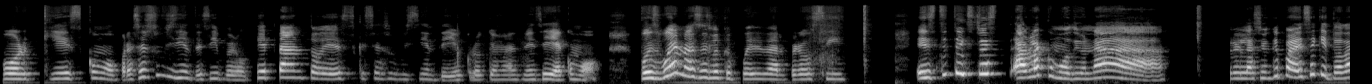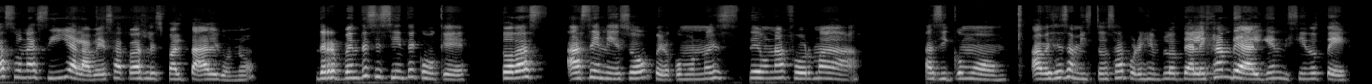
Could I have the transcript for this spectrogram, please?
Porque es como para ser suficiente, sí, pero ¿qué tanto es que sea suficiente? Yo creo que más bien sería como, pues bueno, eso es lo que puede dar, pero sí. Este texto habla como de una relación que parece que todas son así y a la vez a todas les falta algo, ¿no? De repente se siente como que todas hacen eso, pero como no es de una forma así como a veces amistosa, por ejemplo, te alejan de alguien diciéndote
